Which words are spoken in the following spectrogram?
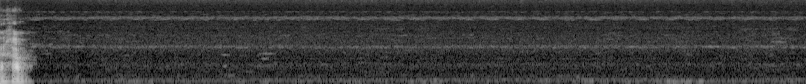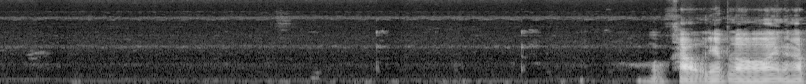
นะครับหัวเข่าเรียบร้อยนะครับ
